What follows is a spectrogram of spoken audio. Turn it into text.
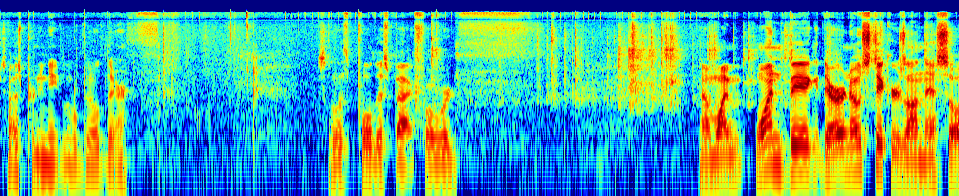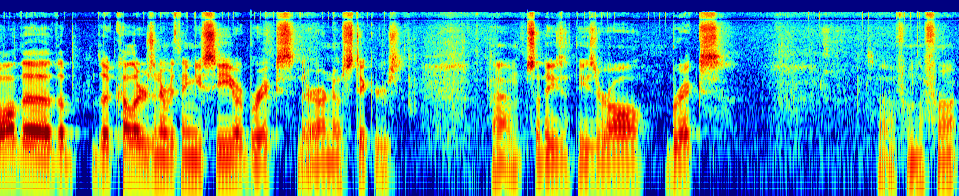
So that's a pretty neat little build there. So let's pull this back forward. Now my one big, there are no stickers on this, so all the, the, the colors and everything you see are bricks. There are no stickers. Um, so these, these are all bricks. So from the front.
